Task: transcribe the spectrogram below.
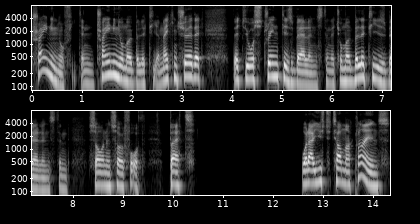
training your feet and training your mobility and making sure that that your strength is balanced and that your mobility is balanced and so on and so forth. But what I used to tell my clients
